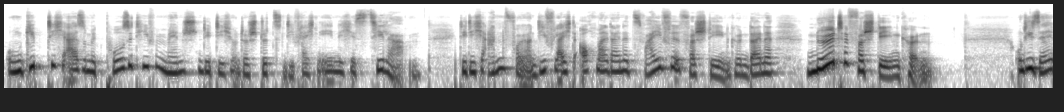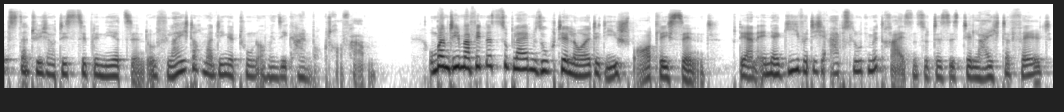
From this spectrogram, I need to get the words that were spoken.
Umgib dich also mit positiven Menschen, die dich unterstützen, die vielleicht ein ähnliches Ziel haben, die dich anfeuern, die vielleicht auch mal deine Zweifel verstehen können, deine Nöte verstehen können und die selbst natürlich auch diszipliniert sind und vielleicht auch mal Dinge tun, auch wenn sie keinen Bock drauf haben. Um beim Thema Fitness zu bleiben, such dir Leute, die sportlich sind. Deren Energie wird dich absolut mitreißen, sodass es dir leichter fällt,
